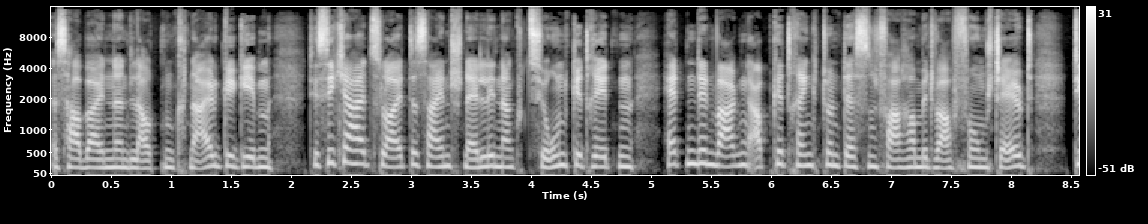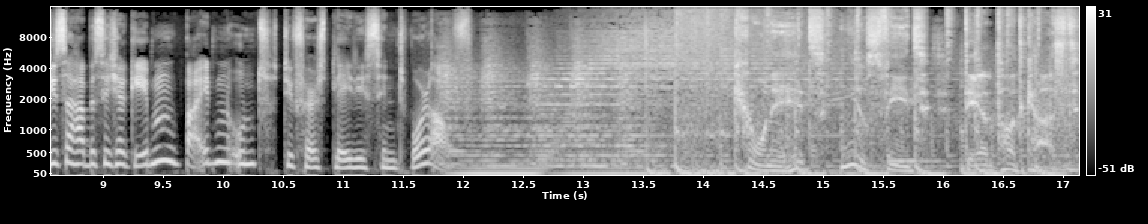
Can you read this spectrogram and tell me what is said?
Es habe einen lauten Knall gegeben. Die Sicherheitsleute seien schnell in Aktion getreten, hätten den Wagen abgedrängt und dessen Fahrer mit Waffen umstellt. Dieser habe sich ergeben. Biden und die First Lady sind wohl auf. Krone Hits, Newsfeed, der Podcast.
